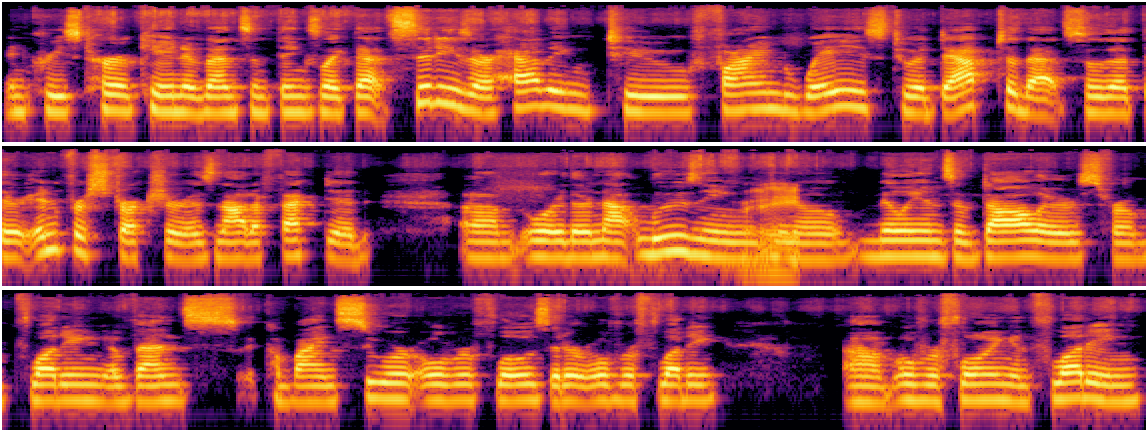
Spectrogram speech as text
increased hurricane events and things like that, cities are having to find ways to adapt to that so that their infrastructure is not affected. Um, or they're not losing, right. you know, millions of dollars from flooding events, combined sewer overflows that are overflooding, um, overflowing and flooding.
